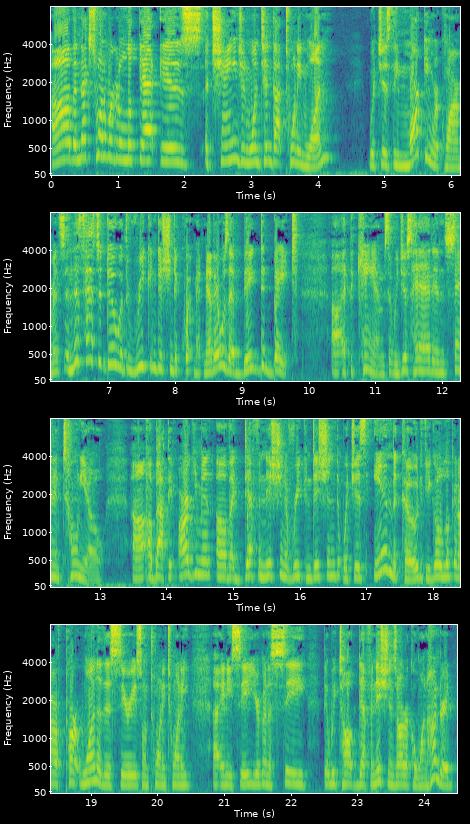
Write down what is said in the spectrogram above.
Uh, the next one we're going to look at is a change in 110.21, which is the marking requirements, and this has to do with reconditioned equipment. Now, there was a big debate uh, at the CAMS that we just had in San Antonio uh, about the argument of a definition of reconditioned, which is in the code. If you go look at our part one of this series on 2020 uh, NEC, you're going to see that we talk definitions, Article 100,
